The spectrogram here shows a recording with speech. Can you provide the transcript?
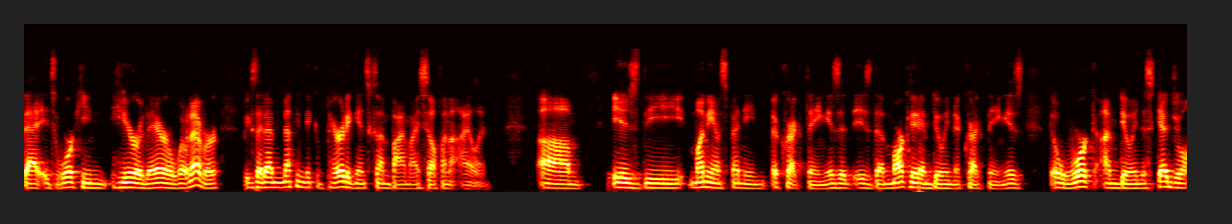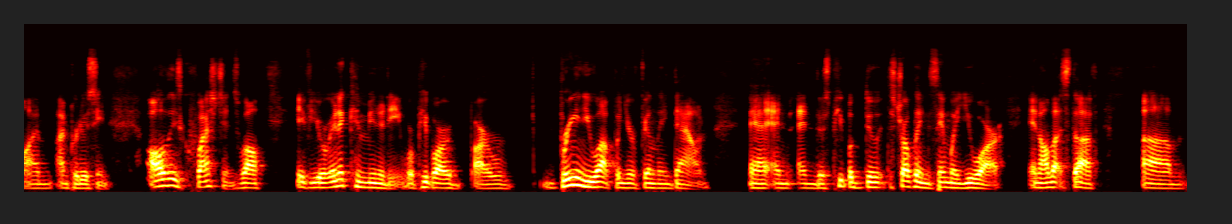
that it's working here or there or whatever because I have nothing to compare it against because I'm by myself on an island um, is the money i'm spending the correct thing? Is it is the marketing i'm doing the correct thing? Is the work i'm doing the schedule i'm i'm producing? All these questions. Well if you're in a community where people are are bringing you up when you're feeling down and and, and there's people doing struggling the same way you are and all that stuff um,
